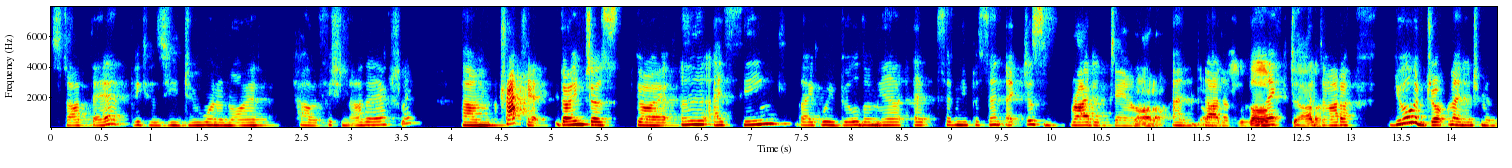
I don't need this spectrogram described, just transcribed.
start there because you do want to know how efficient are they actually um track it don't just go uh, i think like we build them Mm-hmm. out at 70% like just write it down Data. and Data. data, collect data. the data your job management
